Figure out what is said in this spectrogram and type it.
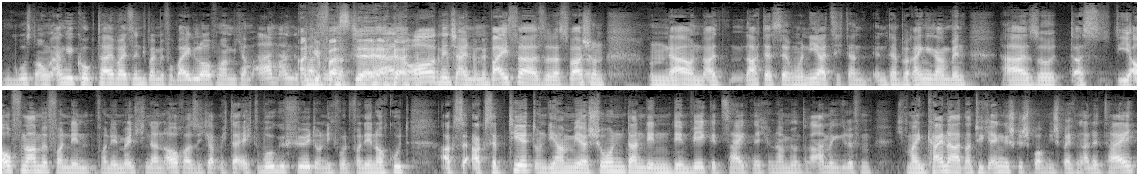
mit großen Augen angeguckt. Teilweise sind die bei mir vorbeigelaufen, haben mich am Arm angefasst. Angefasst, ja, ja. Also, oh Mensch, ein Weißer. Also das war schon, und ja, und nach der Zeremonie, als ich dann in den Tempel reingegangen bin, also das, die Aufnahme von den, von den Mönchen dann auch, also ich habe mich da echt wohlgefühlt und ich wurde von denen auch gut akzeptiert und die haben mir schon dann den, den Weg gezeigt nicht, und haben mir unter Arme gegriffen. Ich meine, keiner hat natürlich Englisch gesprochen, die sprechen alle Thai.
